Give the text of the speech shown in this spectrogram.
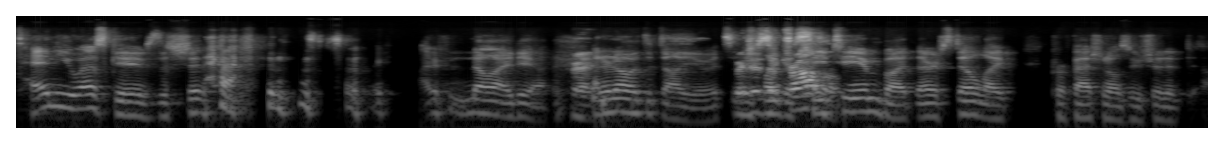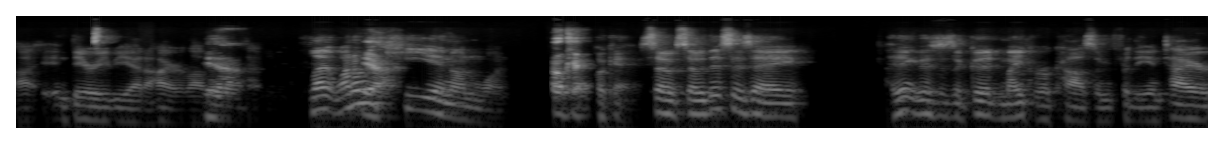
10 US games, this shit happens. like, I have no idea. I don't know what to tell you. It's, Which it's is like a, problem. C team, but they're still like professionals who should, uh, in theory, be at a higher level. Yeah. Let, why don't Yeah. we key in on one? okay Okay, so so this is a, I think this is a good microcosm for the entire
